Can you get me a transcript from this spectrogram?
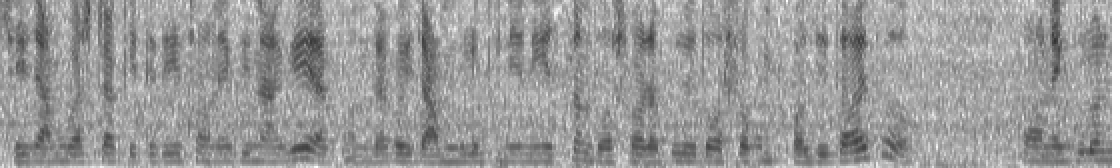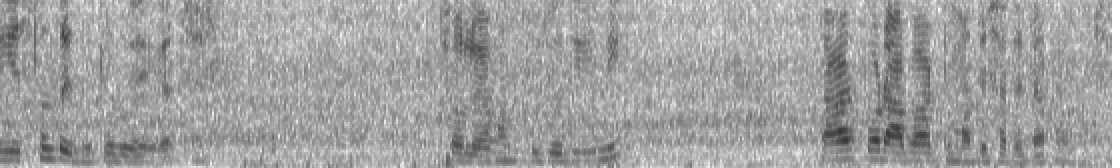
সেই জাম গাছটা কেটে দিয়েছে অনেক দিন আগে। এখন দেখো এই জামগুলো কিনে নিয়ে এসলাম। দশহরা পুজো দশ রকম ফল দিতে হয় তো। তো অনেকগুলো নিয়ে এসলাম, তাই দুটো রয়ে গেছে। চলো এখন পুজো দিয়ে নিই তারপর আবার তোমাদের সাথে দেখা হচ্ছে।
